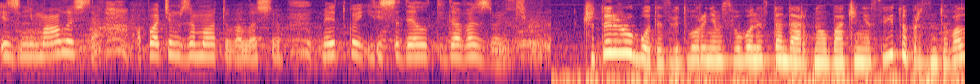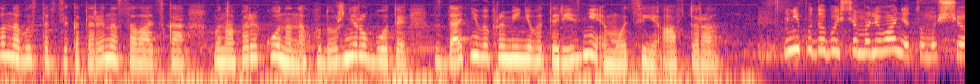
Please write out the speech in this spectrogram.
і знімалася, а потім замотувалася ниткою і садила туди вазончик. Чотири роботи з відтворенням свого нестандартного бачення світу презентувала на виставці Катерина Салацька. Вона переконана, художні роботи здатні випромінювати різні емоції автора. Мені подобається малювання, тому що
